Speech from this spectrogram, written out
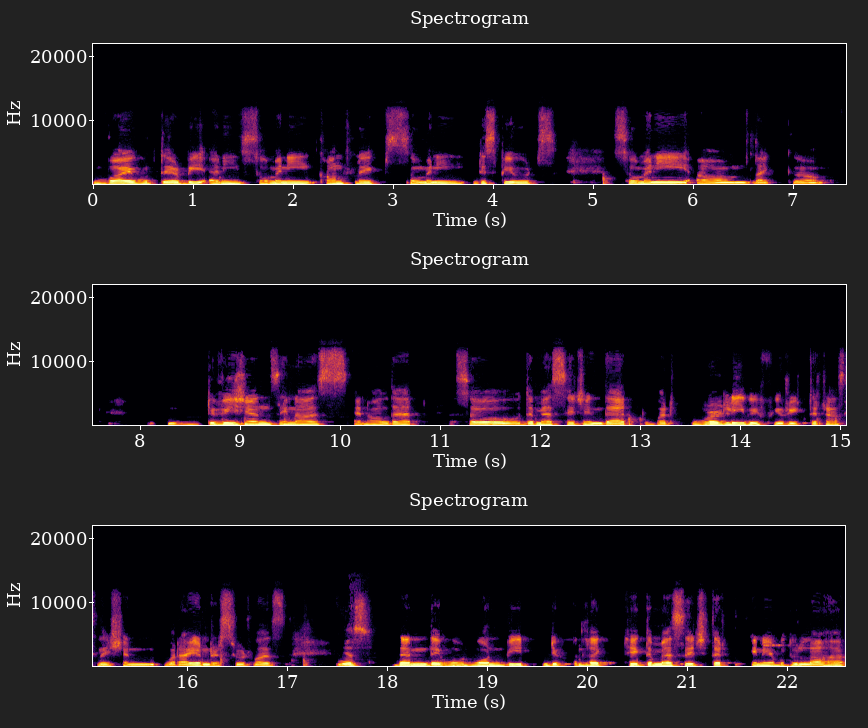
why would there be any so many conflicts, so many disputes, so many um, like uh, divisions in us and all that. So the message in that, what worldly, if you read the translation, what I understood was, yes, then they won't, won't be like take the message that enabudullah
